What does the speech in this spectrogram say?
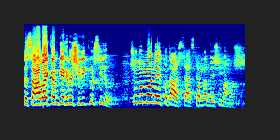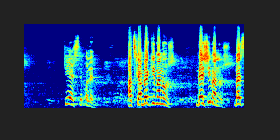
তো সাহাবাইকামকে এখানে শিরিক করছিল? শুধু মনে কথা আসছে, আজকে আমরা বেশি মানুষ। কি আসছে বলেন? আজকে আমরা কি মানুষ? বেশি মানুষ। ব্যাস,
